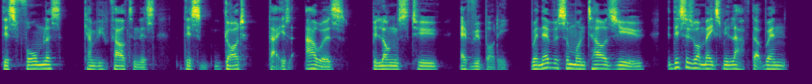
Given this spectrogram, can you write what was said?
This formless can be felt in this. This God that is ours belongs to everybody. Whenever someone tells you, this is what makes me laugh that when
